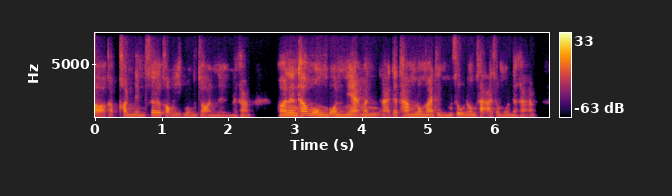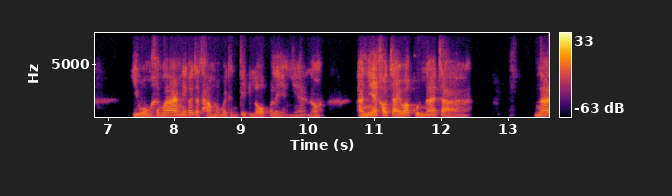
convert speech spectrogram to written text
ต่อกับคอนเดนเซอร์ของอีกวงจรหนึ่งนะครับ เพราะนั้นถ้าวงบนเนี่ยมันอาจจะทำลงมาถึงศูนย์องศาสมมุตินะครับ อีวงข้างล่างนี่ก็จะทำลงไปถึงติดลบอะไรอย่างเงี้ยเนาะ อันนี้เข้าใจว่าคุณน่าจะน่า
